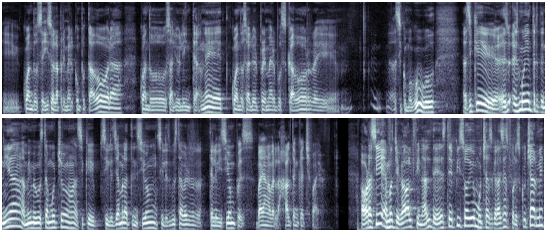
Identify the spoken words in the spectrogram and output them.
eh, cuando se hizo la primera computadora, cuando salió el Internet, cuando salió el primer buscador, eh, así como Google. Así que es, es, muy entretenida, a mí me gusta mucho, así que si les llama la atención, si les gusta ver televisión, pues vayan a ver la Halt and Catch Fire. Ahora sí, hemos llegado al final de este episodio, muchas gracias por escucharme.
